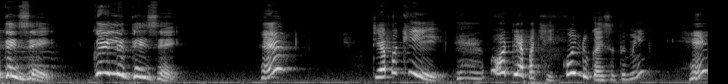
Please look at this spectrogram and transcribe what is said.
লুকাইছে কই লুকাইছে হ্যাঁ? টিয়া পাখি? ও টিয়া পাখি, কই লুকাইছো তুমি? হ্যাঁ?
